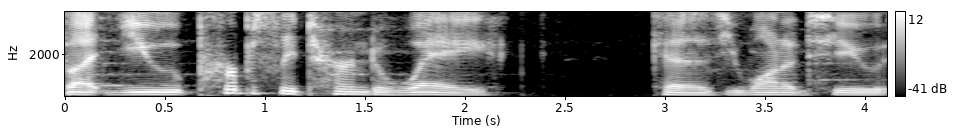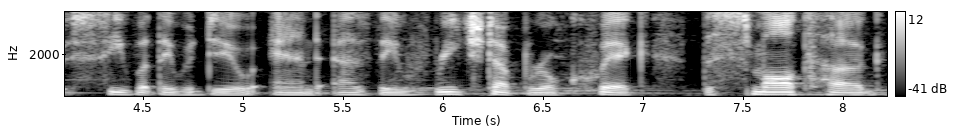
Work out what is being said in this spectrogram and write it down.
but you purposely turned away because you wanted to see what they would do. And as they reached up real quick, the small tug,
